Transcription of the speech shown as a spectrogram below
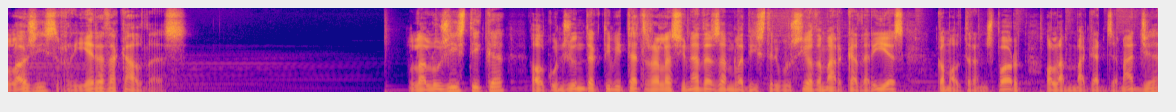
Logis Riera de Caldes. La logística, el conjunt d'activitats relacionades amb la distribució de mercaderies, com el transport o l'emmagatzematge,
